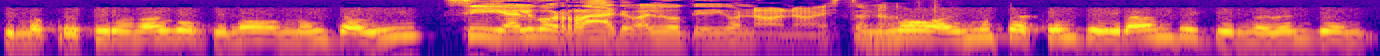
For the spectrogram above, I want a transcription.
Si me ofrecieron algo que no nunca vi, Sí, algo raro, algo que digo, no, no, esto no. no, hay mucha gente grande que me venden,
